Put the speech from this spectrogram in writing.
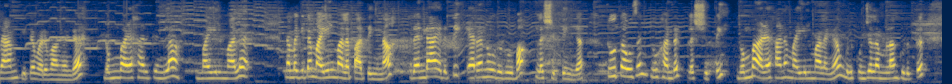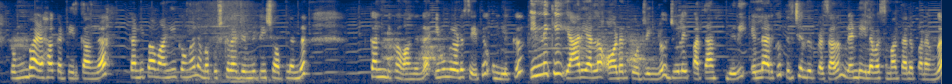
கிராம் கிட்ட வருவாங்கங்க. ரொம்ப அழகாக இருக்குங்களா? மயில் மாலை. நம்ம கிட்ட மயில் மலை பார்த்தீங்கன்னா ரெண்டாயிரத்தி இரநூறு ரூபா ப்ளஸ் ஷிப்பிங்க two thousand two hundred plus shipping ரொம்ப அழகான மயில் மாலைங்க. உங்களுக்கு குஞ்சலம்லாம் கொடுத்து ரொம்ப அழகாக கட்டியிருக்காங்க. கண்டிப்பாக வாங்கிக்கோங்க. நம்ம புஷ்கரா ஜெமினிட்டி ஷாப்லேருந்து கண்டிப்பாக வாங்குங்க. இவங்களோட சேர்த்து உங்களுக்கு இன்னைக்கு யார் யாரெல்லாம் ஆர்டர் போடுறீங்களோ ஜூலை பத்தாம் தேதி எல்லாருக்கும் திருச்செந்தூர் பிரசாதம் ரெண்டு இலவசமாக தரப்படுறவங்க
